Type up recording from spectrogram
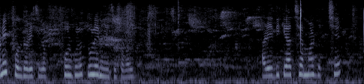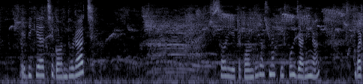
অনেক ফুল ধরেছিল। ফুলগুলো তুলে নিয়েছে সবাই। আর এদিকে আছে আমার হচ্ছে, এদিকে আছে গন্ধরাজ। সরি এটা গন্ধরাজ না কি ফুল জানি না বাট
